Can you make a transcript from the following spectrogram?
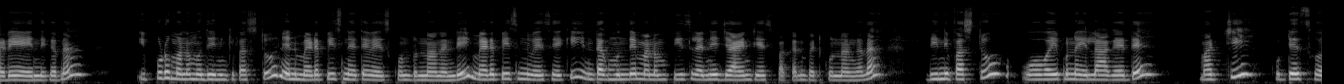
రెడీ అయింది కదా. ఇప్పుడు మనము దీనికి ఫస్ట్ నేను మెడ పీస్ని అయితే వేసుకుంటున్నానండి. మెడ పీస్ని వేసేకి ఇంతకు ముందే మనం పీసులన్నీ జాయిన్ చేసి పక్కన పెట్టుకున్నాం కదా. దీన్ని ఫస్ట్ ఓ వైపున ఇలాగైతే మర్చి కుట్టేసుకో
